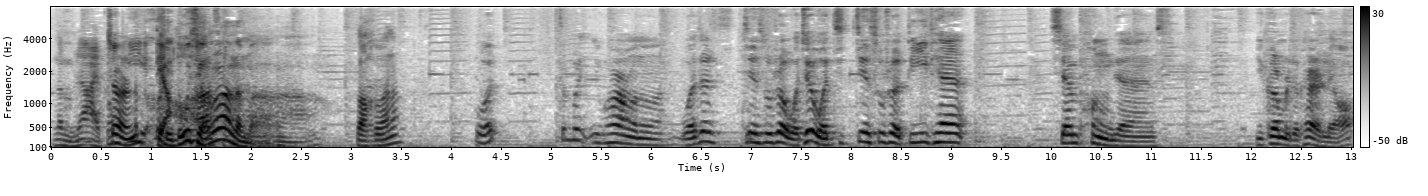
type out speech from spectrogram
那么爱就是装逼？那么屌特立独行了呢嘛。啊。老何呢？我这不一块儿吗？都我这进宿舍，我记得我进进宿舍第一天，先碰见一哥们儿就开始聊，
